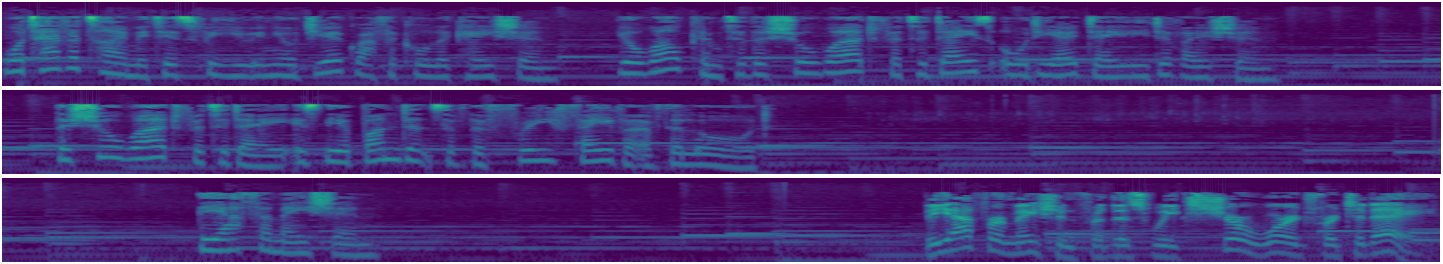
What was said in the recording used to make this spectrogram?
Whatever time it is for you in your geographical location, you're welcome to the Sure Word for today's audio daily devotion. The Sure Word for today is the abundance of the free favor of the Lord. The affirmation. The affirmation for this week's Sure Word for today.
